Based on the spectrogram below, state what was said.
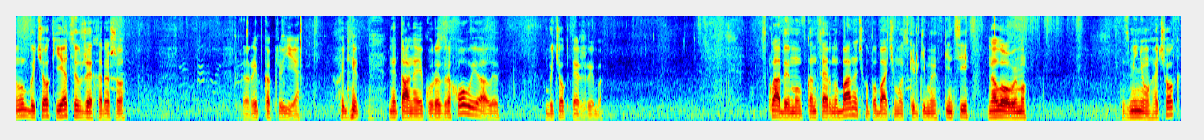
Ну, бичок є, це вже хорошо. Рибка клює. Хоч не, не та, на яку розраховую, але бичок теж риба. Складуємо в консервну баночку, побачимо, скільки ми в кінці наловимо. Зміню гачок.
